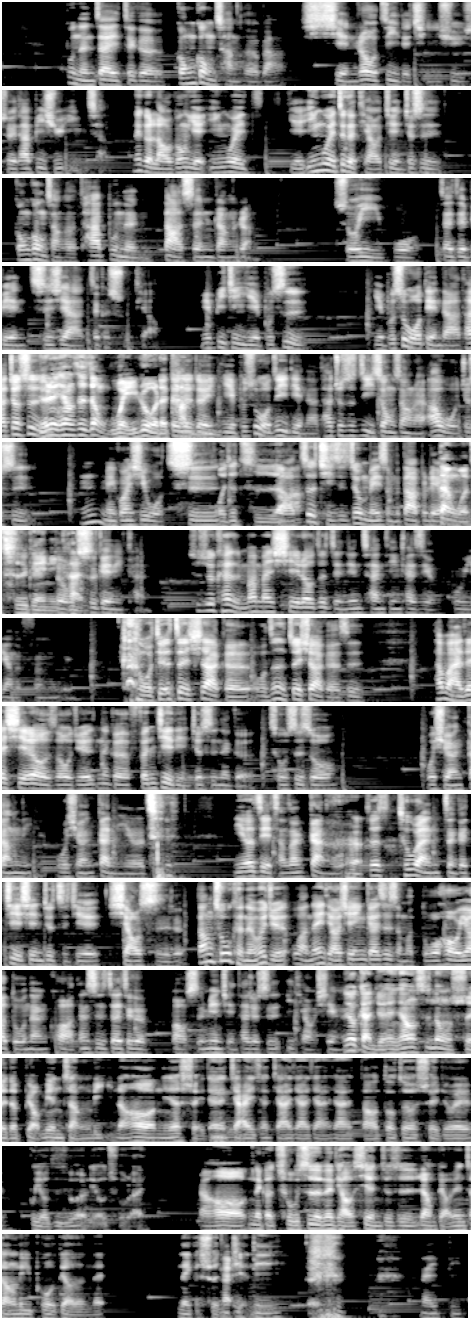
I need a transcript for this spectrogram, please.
不能在这个公共场合吧显露自己的情绪，所以他必须隐藏。那个老公也因为也因为这个条件，就是公共场合他不能大声嚷嚷，所以我在这边吃下这个薯条，因为毕竟也不是也不是我点的、啊，他就是有点像是这种微弱的对对对，也不是我自己点的啊、他就是自己送上来啊，我就是嗯没关系，我吃，我就吃啊，这其实就没什么大不了，但我吃给你看。我看，吃给你看，所以就开始慢慢泄露，这整间餐厅开始有不一样的氛围。我觉得最下格，我真的最下格的是，他们还在泄露的时候，我觉得那个分界点就是那个厨师说：“我喜欢刚你，我喜欢干你儿子，你儿子也常常干我。”这突然整个界限就直接消失了。当初可能会觉得哇，那一条线应该是什么多厚要多难跨，但是在这个宝石面前，它就是一条线。就感觉很像是那种水的表面张力，然后你的水在那加一下，加一加加一加，然后到最后水就会不由自主的流出来。然后那个厨师的那条线，就是让表面张力破掉的那那个瞬那一间，滴，对，那一滴，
